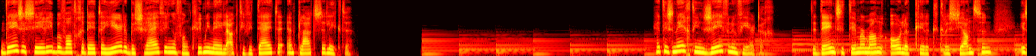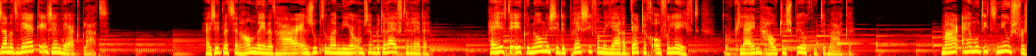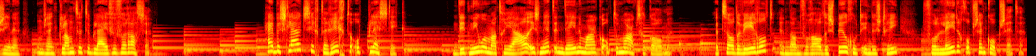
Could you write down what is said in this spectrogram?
Deze serie bevat gedetailleerde beschrijvingen van criminele activiteiten en plaatsdelicten. Het is 1947. De Deense timmerman Ole Kirk Christiansen is aan het werken in zijn werkplaats. Hij zit met zijn handen in het haar en zoekt een manier om zijn bedrijf te redden. Hij heeft de economische depressie van de jaren 30 overleefd door klein houten speelgoed te maken. Maar hij moet iets nieuws verzinnen om zijn klanten te blijven verrassen. Hij besluit zich te richten op plastic. Dit nieuwe materiaal is net in Denemarken op de markt gekomen. Het zal de wereld, en dan vooral de speelgoedindustrie, volledig op zijn kop zetten.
